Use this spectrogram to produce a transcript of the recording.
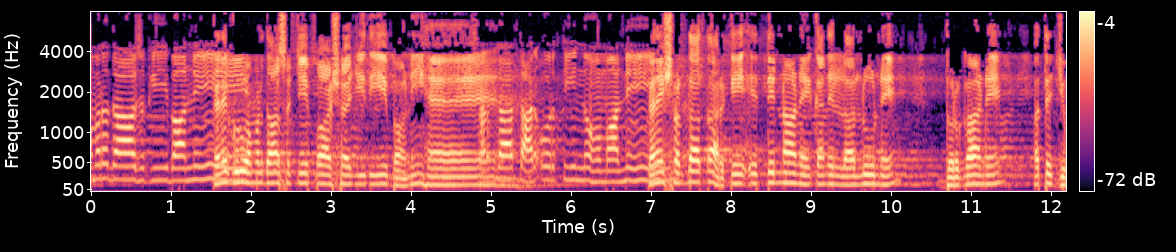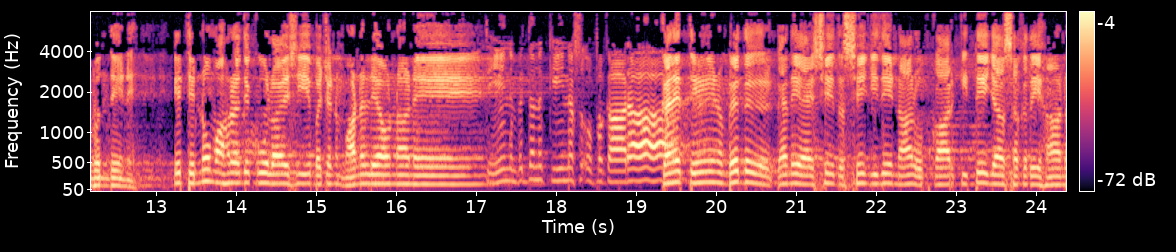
ਅਮਰਦਾਸ ਕੀ ਬਾਣੀ? ਕਹਿੰਦੇ ਗੁਰੂ ਅਮਰਦਾਸ ਸੱਚੇ ਪਾਤਸ਼ਾਹ ਜੀ ਦੀ ਇਹ ਬਾਣੀ ਹੈ। ਸਰਦਾ ਧਰ ਔਰ ਤੀਨੋਂ ਮਾਨੀ। ਕਹਿੰਦੇ ਸ਼ਰਧਾ ਧਰ ਕੇ ਇਹ ਤਿੰਨਾਂ ਨੇ ਕਹਿੰਦੇ ਲਾਲੂ ਨੇ ਦੁਰਗਾ ਨੇ ਅਤੇ ਜਵੰਦੇ ਨੇ। ਇਹ ਤਿੰਨੋਂ ਮਹਾਰਾਜ ਦੇ ਕੋਲ ਆਏ ਸੀ ਇਹ ਬਚਨ ਮੰਨ ਲਿਆ ਉਹਨਾਂ ਨੇ। ਤੀਨ ਵਿਦਨ ਕੀਨਸ ਉਪਕਾਰਾ? ਕਹਿੰਦੇ ਤੀਨ ਵਿਦ ਕਹਿੰਦੇ ਐਸੇ ਦੱਸੇ ਜਿਹਦੇ ਨਾਲ ਉਪਕਾਰ ਕੀਤੇ ਜਾ ਸਕਦੇ ਹਨ।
